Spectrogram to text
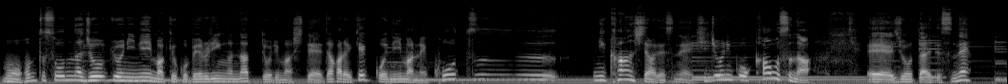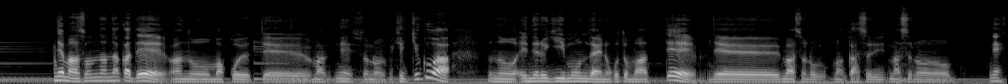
もうほんとそんな状況にね、今結構ベルリンがなっておりまして、だから結構ね、今ね、交通に関してはですね、非常にこうカオスな、えー、状態ですね。でまあそんな中であの、まあ、こうやってまあねその結局はそのエネルギー問題のこともあってでまあその、まあ、ガソリンまあそのね、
